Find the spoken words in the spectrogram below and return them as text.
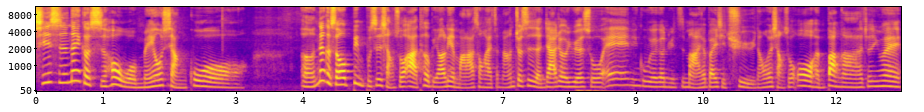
其实那个时候我没有想过，呃，那个时候并不是想说啊，特别要练马拉松还怎么样，就是人家就约说，哎、名古有一个女子马，要不要一起去？然后我就想说，哦，很棒啊，就是因为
